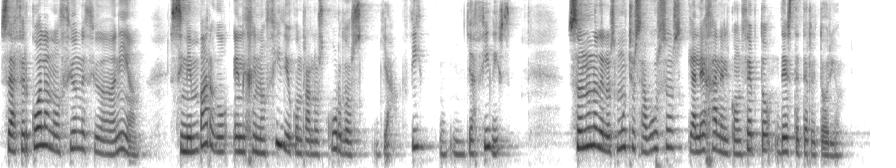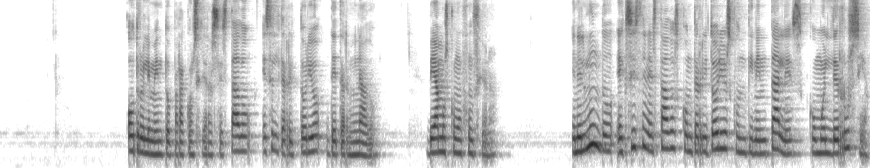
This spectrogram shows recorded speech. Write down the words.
se acercó a la noción de ciudadanía, Sin embargo, el genocidio contra los kurdos yazidis son uno de los muchos abusos que alejan el concepto de este territorio. Otro elemento para considerarse Estado es el territorio determinado. Veamos cómo funciona. En el mundo existen estados con territorios continentales como el de Rusia,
